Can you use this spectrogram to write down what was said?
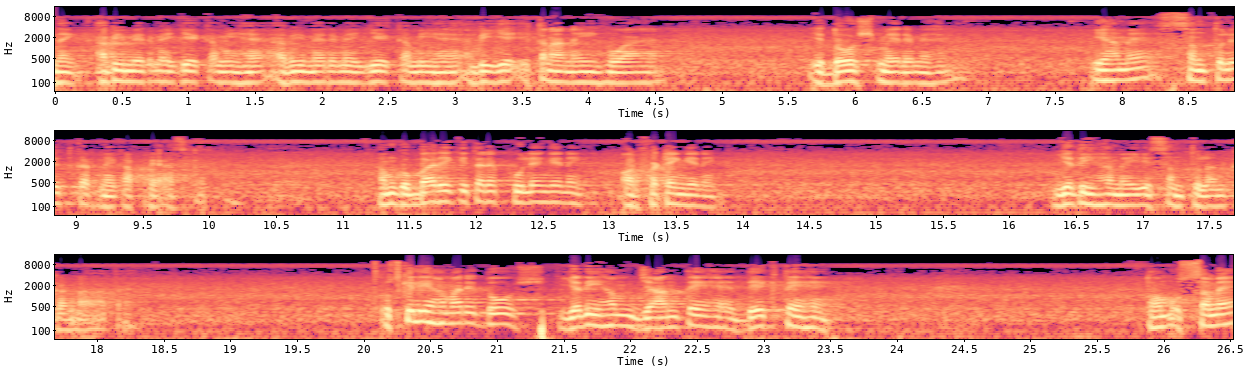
नहीं, अभी मेरे में ये कमी है, अभी मेरे में ये कमी है, अभी ये इतना नहीं हुआ है। ये दोष मेरे में है। ये हमें संतुलित करने का प्रयास करते हैं। हम गुब्बारे की तरह फूलेंगे नहीं और फटेंगे नहीं। यदि हमें ये संतुलन करना आता है उसके लिए हमारे दोष, यदि हम जानते हैं, देखते हैं तो हम उस समय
